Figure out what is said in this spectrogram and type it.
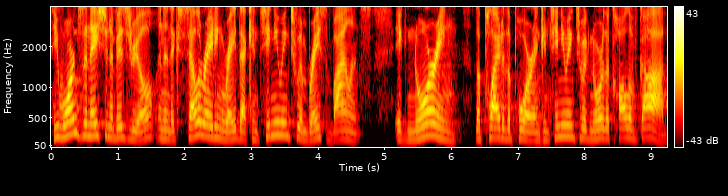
He warns the nation of Israel in an accelerating rate that continuing to embrace violence, ignoring the plight of the poor, and continuing to ignore the call of God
